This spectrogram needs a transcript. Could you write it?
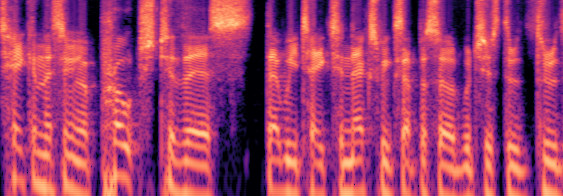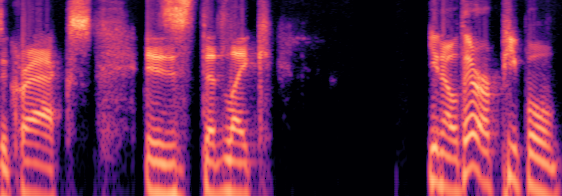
taken the same approach to this that we take to next week's episode, which is through through the cracks, is that like, you know, there are people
